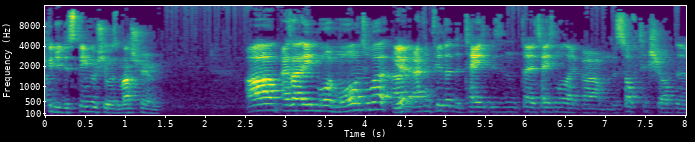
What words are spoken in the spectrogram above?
could you distinguish it was mushroom? Um, as I eat more and more to it, Yeah. I, I can feel that the taste isn't the taste more like um the soft texture of the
